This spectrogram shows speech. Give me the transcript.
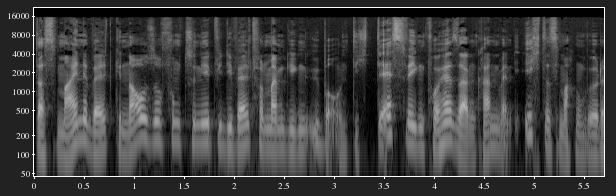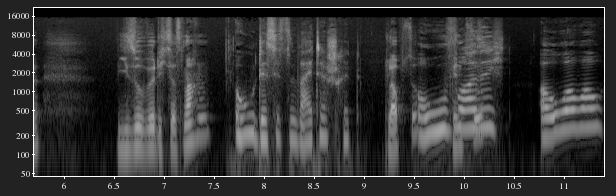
dass meine Welt genauso funktioniert wie die Welt von meinem Gegenüber und ich deswegen vorhersagen kann, wenn ich das machen würde, wieso würde ich das machen? Oh, das ist jetzt ein weiter Schritt. Glaubst du? Oh, Findest du? Vorsicht. Oh, oh, oh.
